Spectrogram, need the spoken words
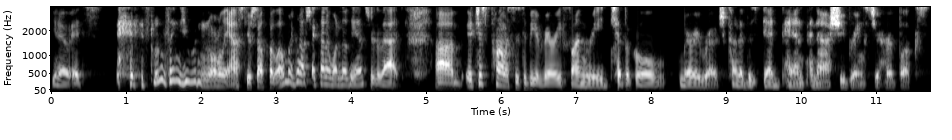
You know, it's it's little things you wouldn't normally ask yourself, but oh my gosh, I kind of want to know the answer to that. Um, it just promises to be a very fun read, typical Mary Roach, kind of this deadpan panache she brings to her books.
